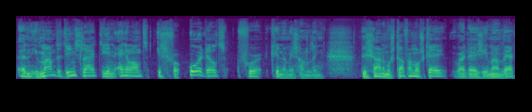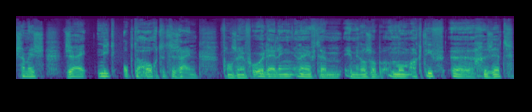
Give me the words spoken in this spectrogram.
een imam de dienst leidt die in Engeland is veroordeeld voor kindermishandeling. De Shane Mustafa moskee, waar deze imam werkzaam is, zei niet op de hoogte te zijn van zijn veroordeling en heeft hem inmiddels op non-actief uh, gezet.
